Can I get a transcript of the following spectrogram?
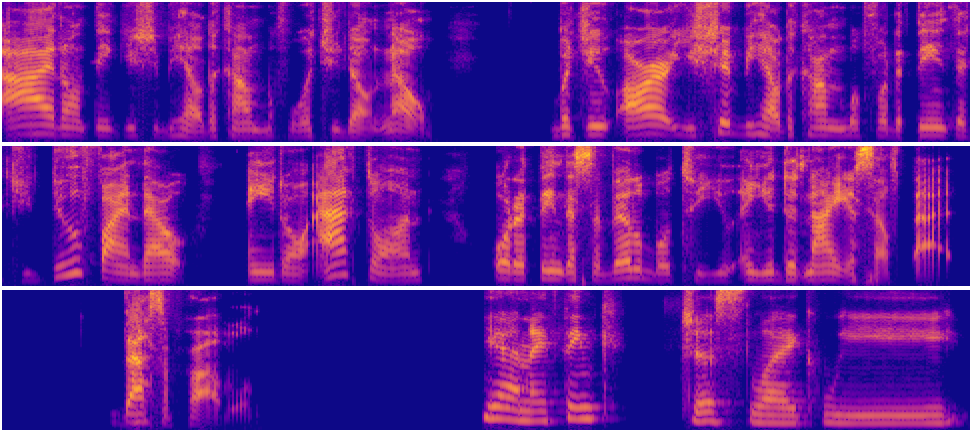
I don't think you should be held accountable for what you don't know. But you are. You should be held accountable for the things that you do find out and you don't act on, or the thing that's available to you and you deny yourself that. That's a problem. Yeah, and I think just like we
